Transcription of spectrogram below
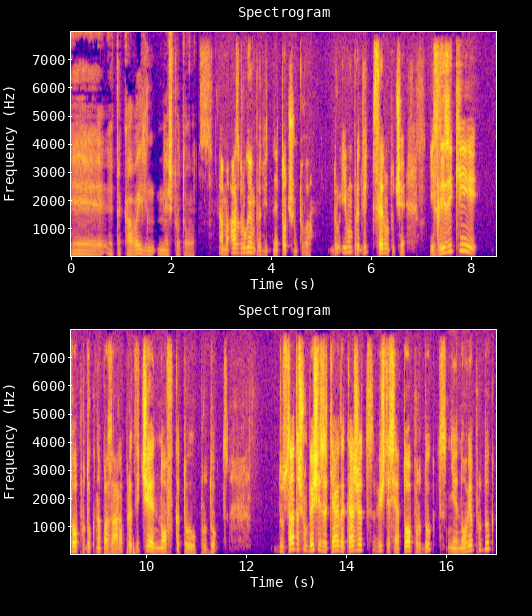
е, е такава или нещо от това. Ама аз друго имам предвид, не точно това. Друг, имам предвид следното, че излизайки този продукт на пазара, предвид, че е нов като продукт, достатъчно беше за тях да кажат, вижте сега, този продукт ни е новия продукт,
